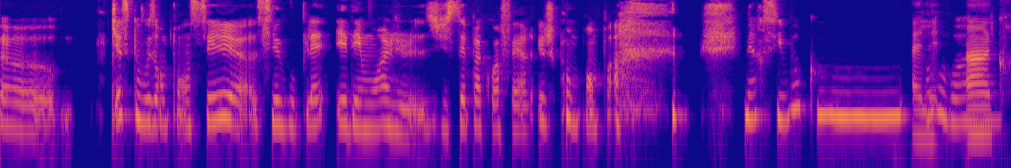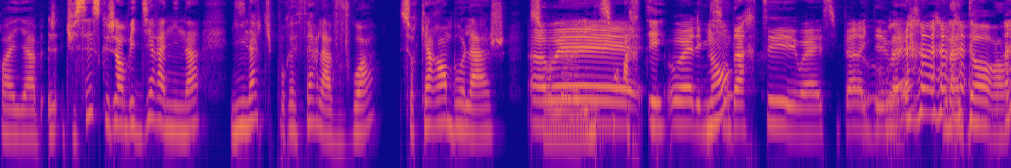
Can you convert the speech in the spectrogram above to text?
Euh, Qu'est-ce que vous en pensez Euh, S'il vous plaît, aidez-moi, je je sais pas quoi faire et je comprends pas. Merci beaucoup. Elle Au est revoir. incroyable. Tu sais ce que j'ai envie de dire à Nina? Nina, tu pourrais faire la voix sur Carambolage, Ah sur ouais. l'émission Arte. Ouais, l'émission d'Arte, ouais, super idée. Ouais, on l'adore. hein.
